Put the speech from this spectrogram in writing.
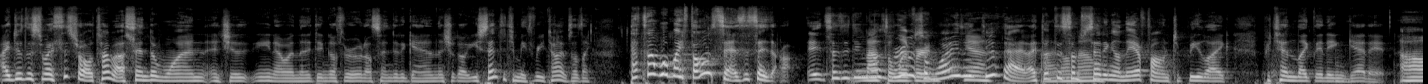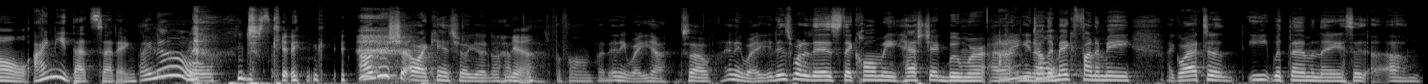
I do this to my sister all the time. I'll send her one, and she, you know, and then it didn't go through, and I'll send it again, and then she'll go, "You sent it to me three times." I was like, "That's not what my phone says. It says it says it didn't Not go through. So why does Yeah. it do that? I thought I there's some know. setting on their phone to be like pretend like they didn't get it. oh i need that setting I know. just kidding I'll just show. Oh, I can't show you. I don't have Yeah. the, the phone. But anyway, yeah. So anyway, it is what it is. They call me hashtag boomer. I, I you know, they don't- make fun of me. I go out to eat with them, and they said, um,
